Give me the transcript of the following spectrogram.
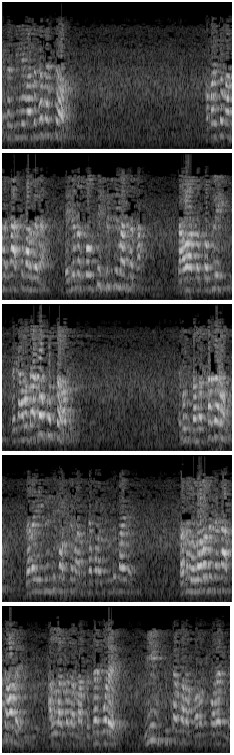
একটা দিনে মাদ্রাসা থাকতে হবে। সবাই তো মাদ্রাসা আসতে পারবে না। এই জন্য চলতি ফিরতি মাদ্রাসা, দাওয়াত ও তবলিক এটাকে আরও ব্যাপক করতে হবে। এবং জনসাধারণ যারা ইংরেজি পড়তে মাদ্রাসা পড়ার সুযোগ পায় না তাদের ওলামাদের কাছে আসতে হবে। আল্লাহ তালা মাদ্রাসায় পড়ে দিন চিন্তা করা খরচ করেন না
